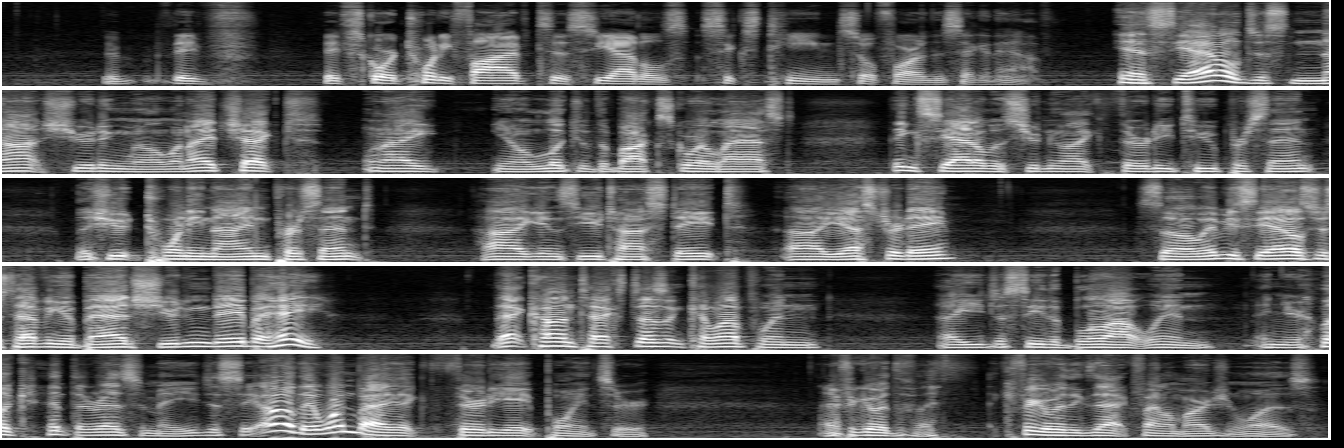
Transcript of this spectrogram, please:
they've they've scored 25 to Seattle's 16 so far in the second half. Yeah, Seattle just not shooting well. When I checked, when I you know looked at the box score last, I think Seattle was shooting like 32 percent. They shoot 29 percent uh, against Utah State uh, yesterday. So maybe Seattle's just having a bad shooting day. But hey, that context doesn't come up when uh, you just see the blowout win and you're looking at the resume. You just say, oh, they won by like 38 points, or I forget what the I forget what the exact final margin was.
